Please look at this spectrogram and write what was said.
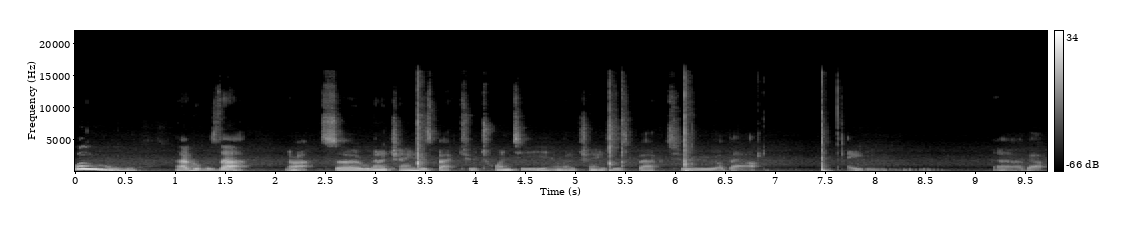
Woo! How good was that? Alright, so we're going to change this back to 20. I'm going to change this back to about 80, uh, about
